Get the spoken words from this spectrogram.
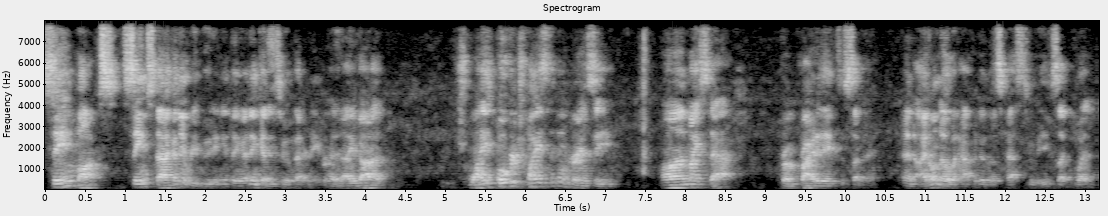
same box, same stack. I didn't reboot anything. I didn't get into a better neighborhood. I got twice, over twice the concurrency on my stack from Friday to Sunday. And I don't know what happened in those past two weeks, like what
